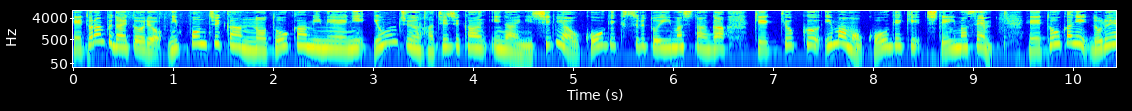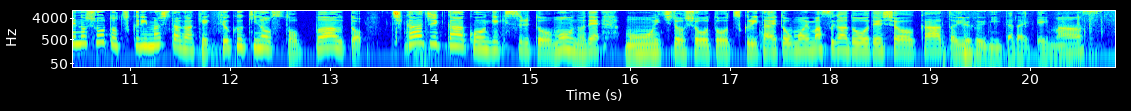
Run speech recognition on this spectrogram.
えー、トランプ大統領、日本時間の10日未明に48時間以内にシリアを攻撃すると言いましたが、結局今も攻撃していません。えー、10日にドル円のショート作りましたが、結局昨日ストップアウト。近々攻撃すると思うので、もう一度ショートを作りたいと思いますが、どうでしょうか？というふうにいただいています。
